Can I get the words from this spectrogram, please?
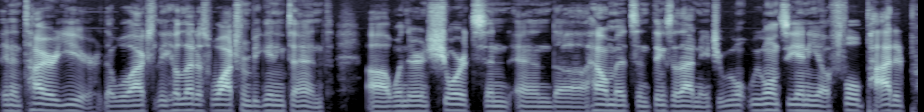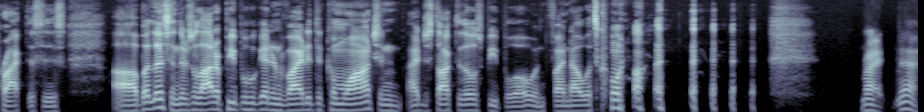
an entire year that will actually he'll let us watch from beginning to end uh, when they're in shorts and and uh, helmets and things of that nature. We won't we won't see any uh, full padded practices. Uh, but listen, there's a lot of people who get invited to come watch, and I just talk to those people oh, and find out what's going on. right. Yeah.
